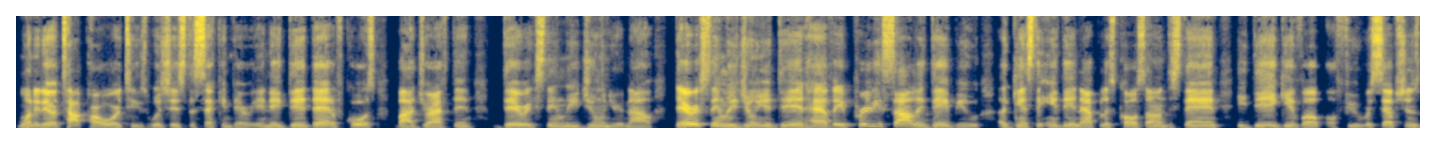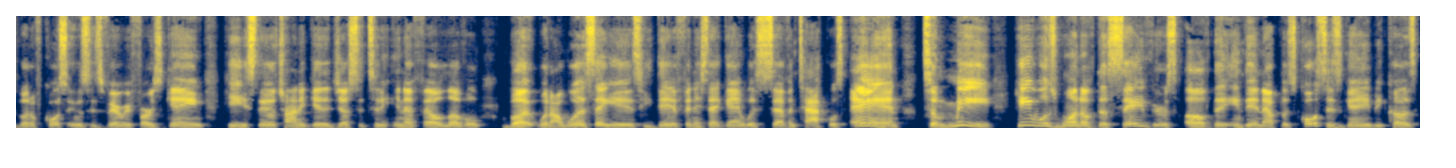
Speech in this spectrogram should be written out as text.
one of their top priorities, which is the secondary. And they did that, of course, by drafting Derek Stingley Jr. Now, Derek Stingley Jr. did have a pretty solid debut against the Indianapolis Colts. I understand he did give up a few receptions, but of course, it was his very first game. He is still trying to get adjusted to the NFL level. But what I would say is he did finish that game with seven tackles. And to me, he was one of the saviors of the Indianapolis Colts game because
